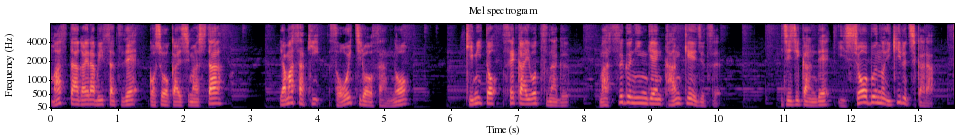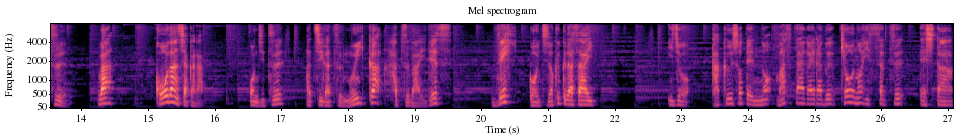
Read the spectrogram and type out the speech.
マスターが選ぶ一冊でご紹介しました山崎総一郎さんの「君と世界をつなぐまっすぐ人間関係術」1時間で一生分の生きる力2は講談社から。本日8月6日発売です。ぜひご一読ください。以上架空書店のマスターが選ぶ今日の一冊でした。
